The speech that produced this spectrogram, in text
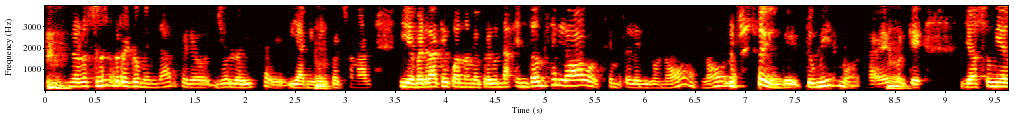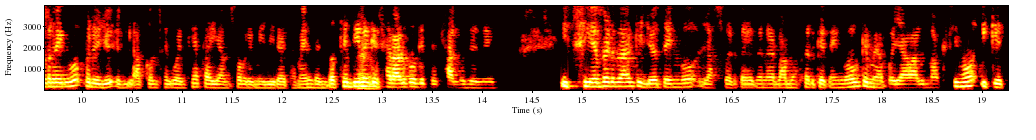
no lo suelo recomendar, pero yo lo hice y a nivel mm. personal. Y es verdad que cuando me preguntan, ¿entonces lo hago? Siempre le digo, no, no, tú mismo, ¿sabes? Mm. Porque yo asumí el riesgo, pero las consecuencias caían sobre mí directamente. Entonces tiene que ser algo que te salga de dentro. Y sí es verdad que yo tengo la suerte de tener la mujer que tengo, que me apoyaba al máximo y que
